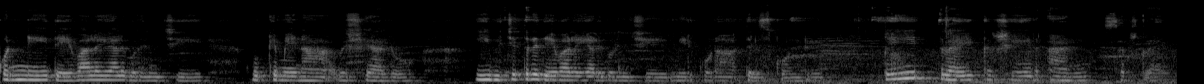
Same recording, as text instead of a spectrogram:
కొన్ని దేవాలయాల గురించి ముఖ్యమైన విషయాలు. ఈ విచిత్ర దేవాలయాల గురించి మీరు కూడా తెలుసుకోండి. Please like share and subscribe.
